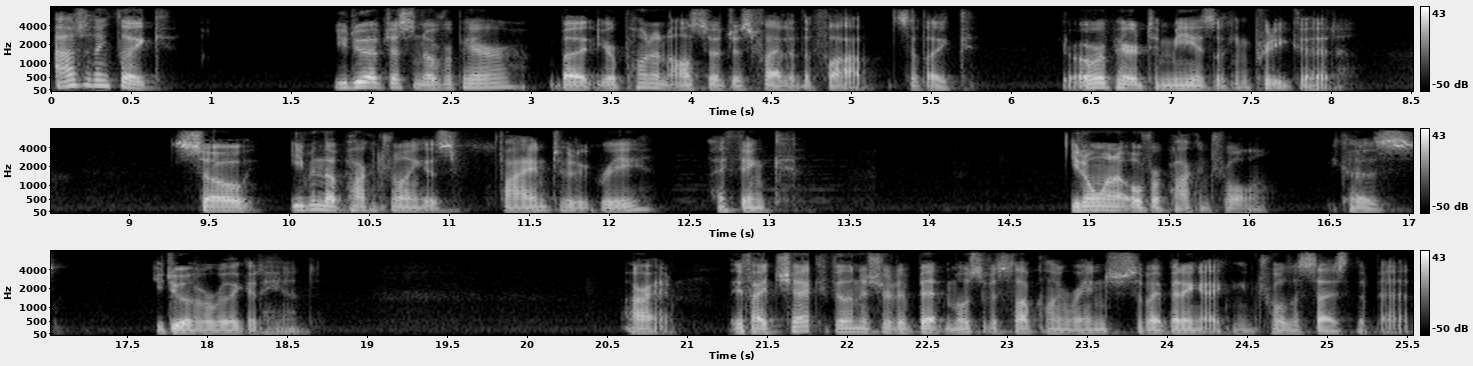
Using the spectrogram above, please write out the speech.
I also think like you do have just an overpair, but your opponent also just flatted the flop. So like your overpair to me is looking pretty good. So even though pot controlling is fine to a degree, I think you don't want to over pot control because you do have a really good hand. All right. If I check, villain is sure to bet most of his flop calling range, so by betting I can control the size of the bet.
